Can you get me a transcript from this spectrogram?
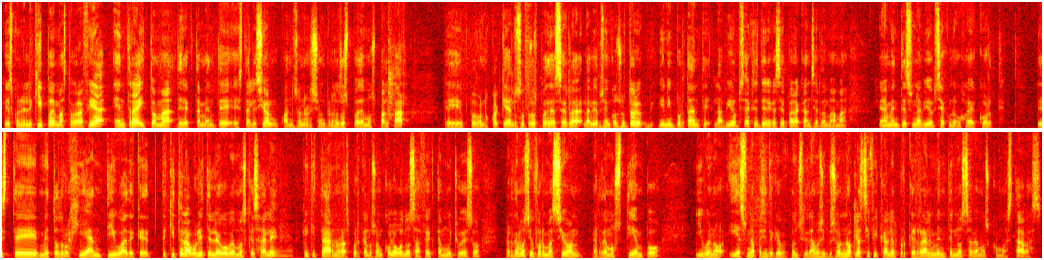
que es con el equipo de mastografía, entra y toma directamente esta lesión. Cuando es una lesión que nosotros podemos palpar, eh, pues bueno, cualquiera de nosotros puede hacer la, biopsia en consultorio. Bien importante, la biopsia que se tiene que hacer para cáncer de mama generalmente es una biopsia con aguja de corte. Esta metodología antigua de que te quito la bolita y luego vemos que sale, hay que quitárnoslas porque a los oncólogos nos afecta mucho eso. Perdemos información, perdemos tiempo y bueno, y es una paciente que consideramos incluso no clasificable porque realmente no sabemos cómo estabas.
